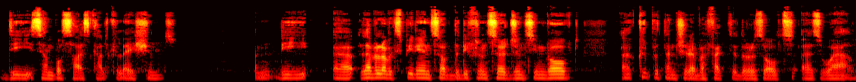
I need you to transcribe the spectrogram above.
the sample size calculations. And the uh, level of experience of the different surgeons involved uh, could potentially have affected the results as well.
